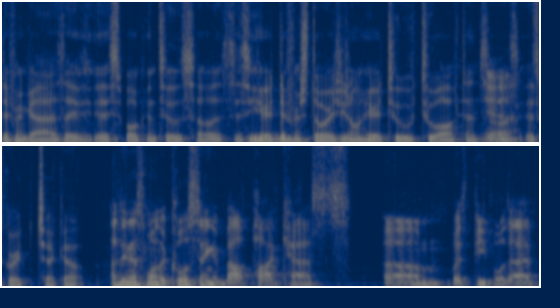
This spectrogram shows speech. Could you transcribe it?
different guys they've, they've spoken to. So it's just you hear different stories you don't hear too too often. So Yeah. it's, it's great to check out. I think that's one of the coolest thing about podcasts um, with people that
